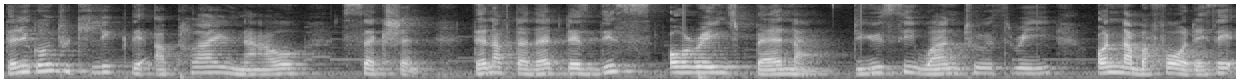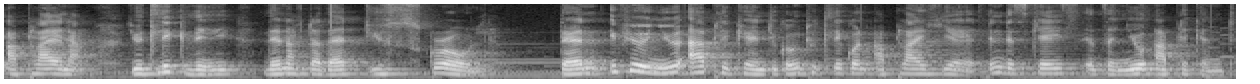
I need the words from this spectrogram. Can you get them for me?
Then you're going to click the apply now section. Then after that, there's this orange banner. Do you see one, two, three? On number four, they say apply now. You click there, then after that, you scroll then if you're a new applicant, you're going to click on apply here. In this case, it's a new applicant.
